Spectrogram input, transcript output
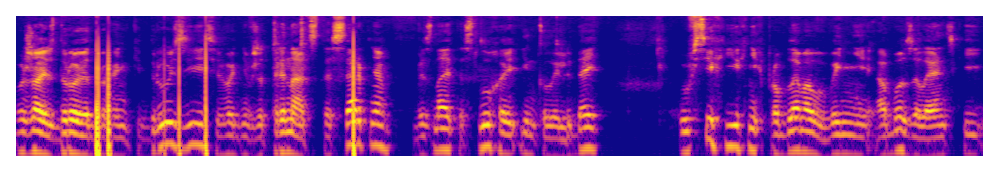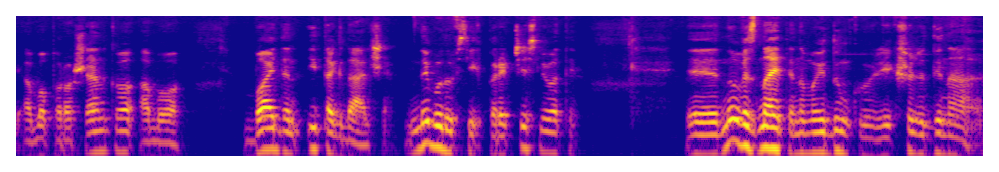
Бажаю здоров'я, дорогенькі друзі. Сьогодні вже 13 серпня. Ви знаєте, слухаю інколи людей. У всіх їхніх проблемах винні або Зеленський, або Порошенко, або Байден і так далі. Не буду всіх перечислювати. Е, Ну, ви знаєте, на мою думку, якщо людина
